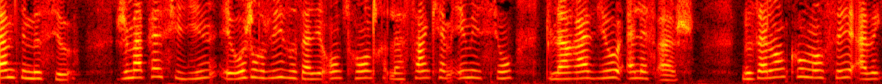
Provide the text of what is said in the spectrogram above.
Mesdames et messieurs. Je m'appelle Filine et aujourd'hui vous allez entendre la cinquième émission de la radio LFH. Nous allons commencer avec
